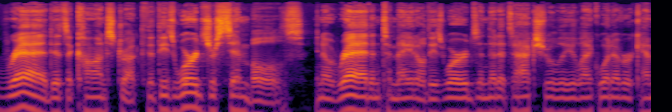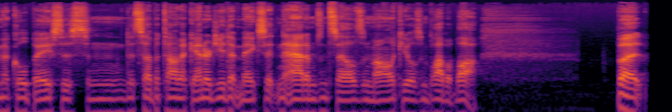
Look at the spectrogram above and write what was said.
red is a construct, that these words are symbols, you know, red and tomato, these words, and that it's actually like whatever chemical basis and the subatomic energy that makes it, and atoms and cells and molecules and blah, blah, blah. But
